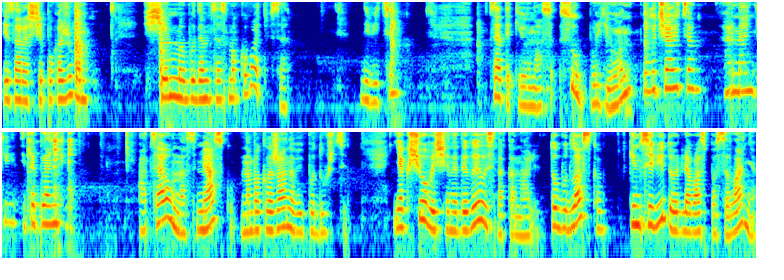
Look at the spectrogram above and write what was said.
і зараз ще покажу вам, з чим ми будемо це смакувати все. Дивіться, це такий у нас суп-бульйон, виходить, гарненький і тепленький. А це у нас м'яско на баклажановій подушці. Якщо ви ще не дивились на каналі, то, будь ласка, кінці відео для вас посилання.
